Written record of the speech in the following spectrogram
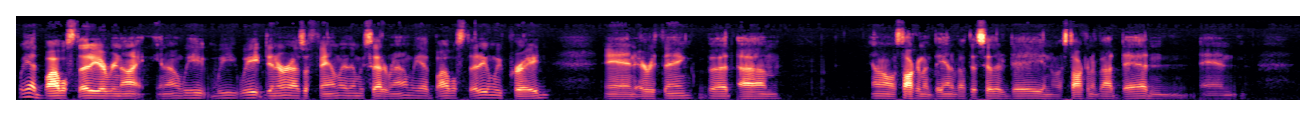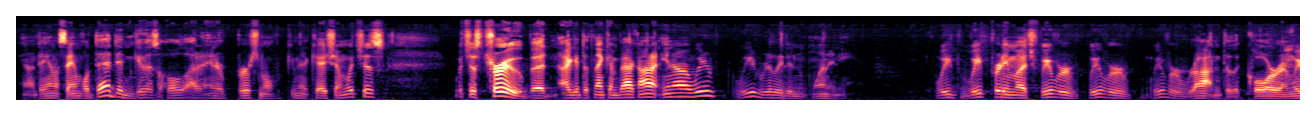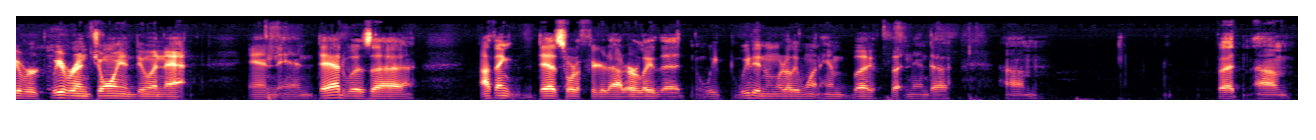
we had Bible study every night. You know, we, we we ate dinner as a family, and then we sat around. We had Bible study and we prayed, and everything. But um, know, I was talking to Dan about this the other day, and I was talking about Dad, and and you know, Dan was saying, well, Dad didn't give us a whole lot of interpersonal communication, which is which is true. But I get to thinking back on it, you know, we we really didn't want any. We we pretty much we were we were we were rotten to the core, and we were we were enjoying doing that. And and Dad was, uh, I think Dad sort of figured out early that we we didn't really want him butting into. Um, but um,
